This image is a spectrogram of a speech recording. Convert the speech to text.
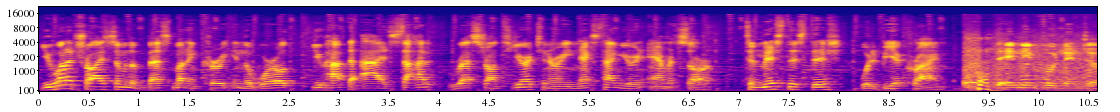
You want to try some of the best mutton curry in the world, you have to add Sahad restaurant to your itinerary next time you're in Amritsar. To miss this dish would be a crime. the Indian food ninja.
